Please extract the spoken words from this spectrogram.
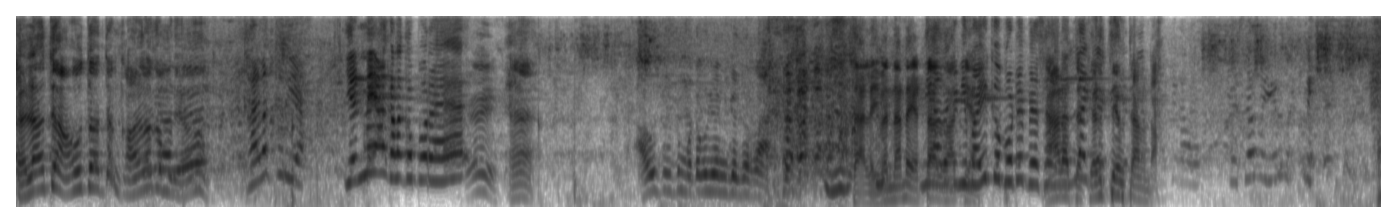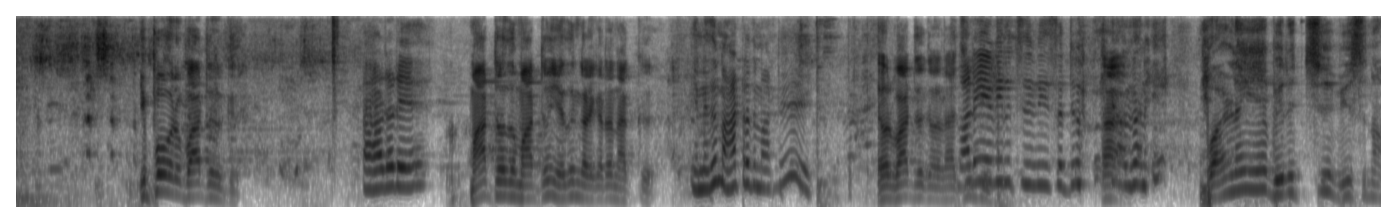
எல்லாத்தையும் அவுத்தா தான் கலக்க முடியும். கலக்குறியா? என்னையா கலக்க போற? ஆ. அவுத்து விட்டு மொட்டை கொஞ்சம் நிற்க சொல்கிறான் தலைவன் தாண்டா எட்டாவது நீ. மைக்க போட்டே பேச நாடகத்தை நல்லா கெடுத்து விட்டாங்கடா. இப்போ ஒரு பாட்டு இருக்கு. அடடே. மாற்றுறது மாட்டும் எதுவும் கிடைக்கட்ட நக்கு. என்னது மாட்டுறது மாட்டு? ஒரு பாட்டு இருக்குல்லடா சீட்டி. விரிச்சு வீசட்டும். வளைய விரிச்சு வீசுனா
